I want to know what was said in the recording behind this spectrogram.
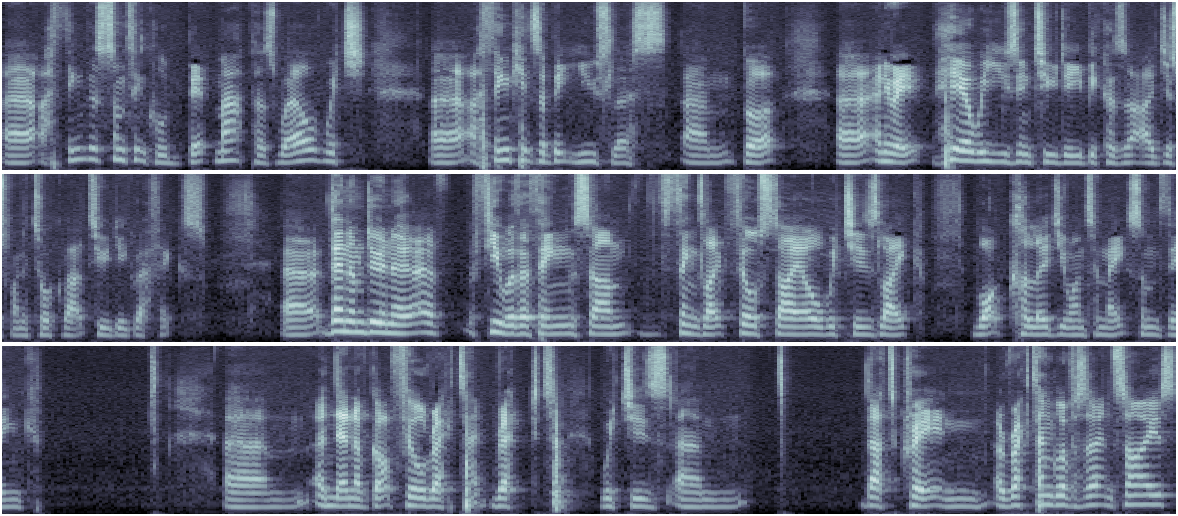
Uh, I think there's something called bitmap as well, which uh, I think it's a bit useless. Um, but uh, anyway, here we're using 2D because I just want to talk about 2D graphics. Uh, then I'm doing a, a few other things, um, things like fill style, which is like what color do you want to make something. Um, and then I've got fill rect, rect which is um, that's creating a rectangle of a certain size.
